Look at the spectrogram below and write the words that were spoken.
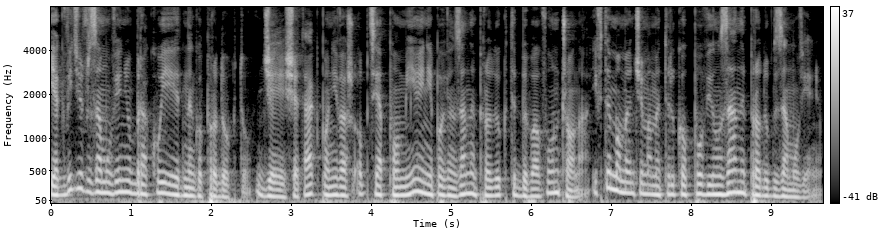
Jak widzisz, w zamówieniu brakuje jednego produktu. Dzieje się tak, ponieważ opcja pomijaj niepowiązane produkty była włączona i w tym momencie mamy tylko powiązany produkt w zamówieniu.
